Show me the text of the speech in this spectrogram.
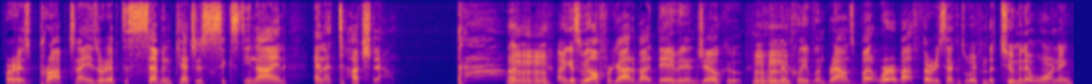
for his prop tonight. He's already up to seven catches, 69, and a touchdown. I guess we all forgot about David Njoku for the Mhm. Cleveland Browns, but we're about 30 seconds away from the two minute warning,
